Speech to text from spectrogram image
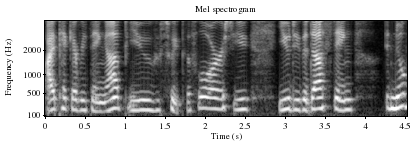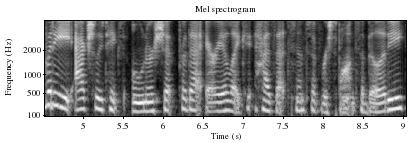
I pick everything up. You sweep the floors. You you do the dusting. Nobody actually takes ownership for that area. Like, has that sense of responsibility.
